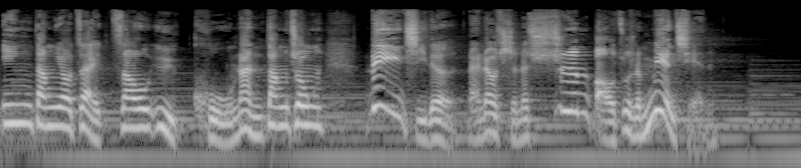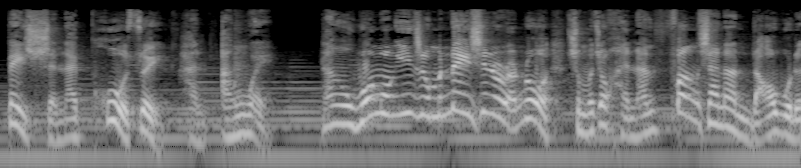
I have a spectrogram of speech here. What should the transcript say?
应当要在遭遇苦难当中，立即的来到神的施恩宝座的面前。被神来破碎和安慰，然而往往因着我们内心的软弱，什么就很难放下那老我的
